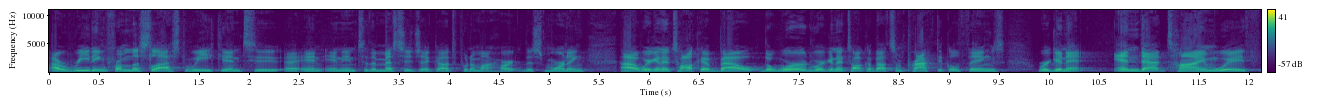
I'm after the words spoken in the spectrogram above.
our reading from this last week and, to, uh, and, and into the message that God's put on my heart this morning. Uh, we're going to talk about the Word, we're going to talk about some practical things. We're going to end that time with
